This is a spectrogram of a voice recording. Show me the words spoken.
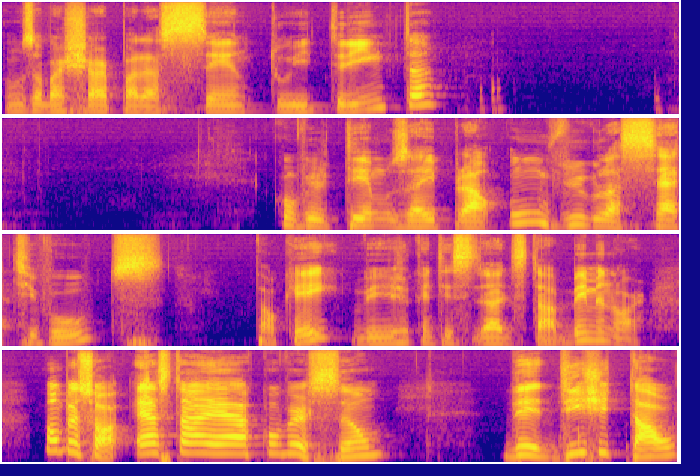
vamos abaixar para 130. Convertemos aí para 1,7 volts, tá ok? Veja que a intensidade está bem menor. Bom, pessoal, esta é a conversão de digital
